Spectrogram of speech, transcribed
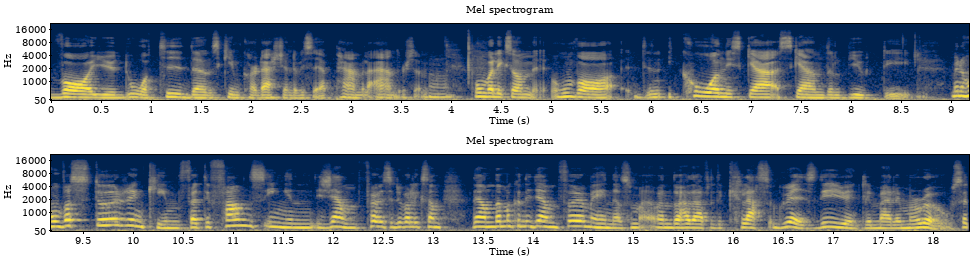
var ju dåtidens Kim Kardashian, det vill säga Pamela Anderson. Hon var liksom, hon var den ikoniska Scandal Beauty Men hon var större än Kim för att det fanns ingen jämförelse. Det var liksom det enda man kunde jämföra med henne som ändå hade haft lite class och grace. Det är ju egentligen Marilyn Monroe. Så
